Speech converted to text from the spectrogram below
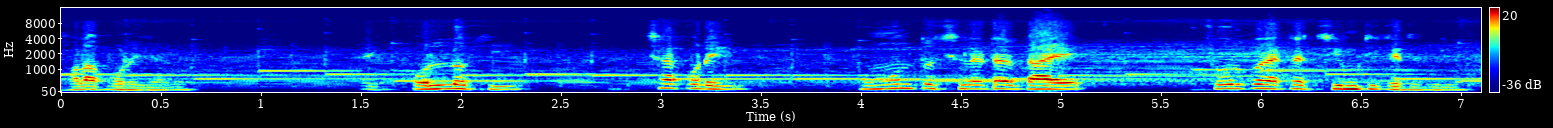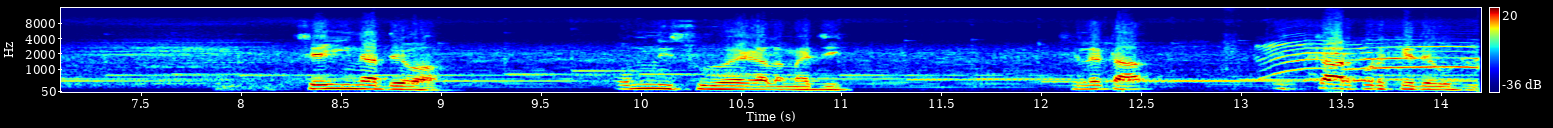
ধরা পড়ে যাবে। তাই করল কি? ইচ্ছা করেই ঘুমন্ত ছেলেটার গায়ে জোর করে একটা চিমটি কেটে দিল। চেই না দেওয়া, অমনি শুরু হয়ে গেল ম্যাজিক ছেলেটা চিৎকার করে কেঁদে উঠল।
